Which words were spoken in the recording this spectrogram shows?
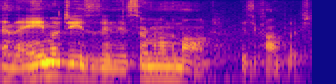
And the aim of Jesus in his Sermon on the Mount is accomplished.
